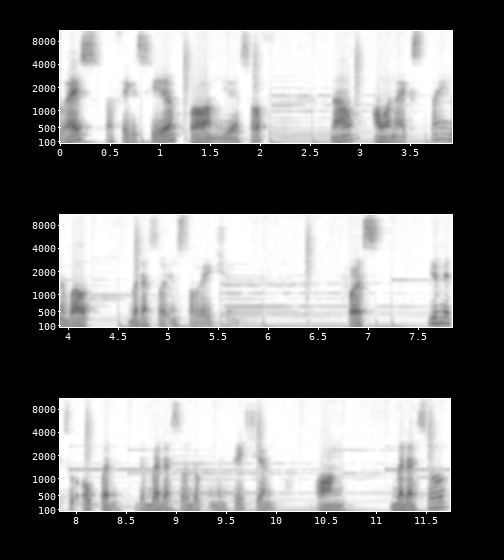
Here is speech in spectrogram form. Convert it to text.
guys, Rafiq is here from USOft. Now I want to explain about Badaso installation. First, you need to open the Badaso documentation on badaso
